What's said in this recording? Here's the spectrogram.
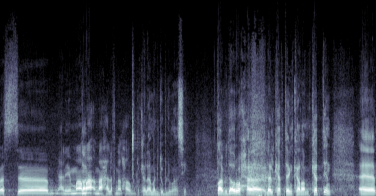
بس يعني ما طيب. ما ما حلفنا الحظ. كلامك دبلوماسي. طيب بدي أروح للكابتن كرم. كابتن آه،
